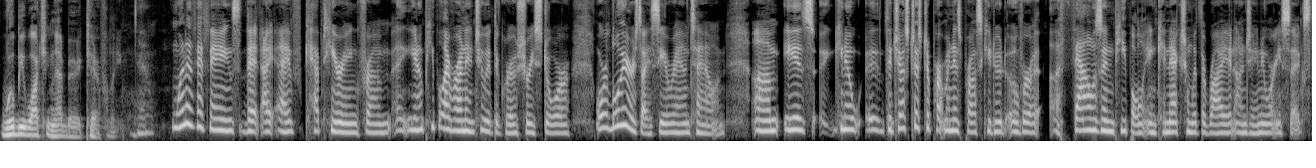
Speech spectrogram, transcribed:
We'll be watching that very carefully. Yeah. One of the things that I, have kept hearing from, uh, you know, people I run into at the grocery store or lawyers I see around town um, is, you know, uh, the Justice Department has prosecuted over a, a, thousand people in connection with the riot on January 6th.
